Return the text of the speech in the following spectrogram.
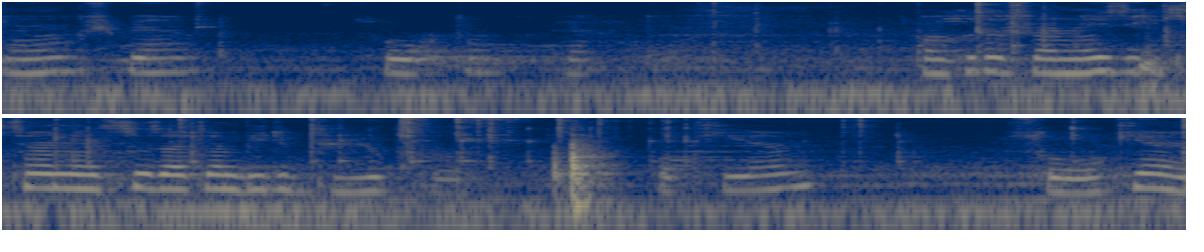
Ne olmuş be? Soğuktan. Arkadaşlar neyse iki tane yatsın zaten biri büyük buz. Bakayım. Soğuk yani.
